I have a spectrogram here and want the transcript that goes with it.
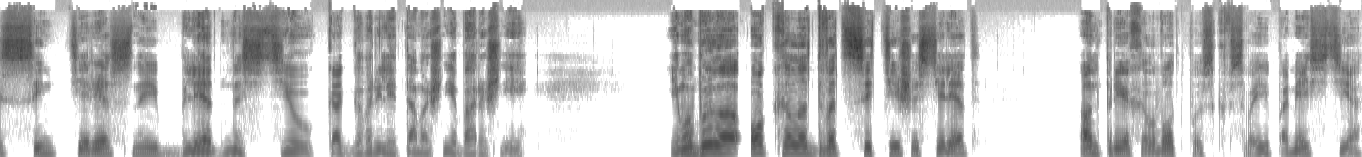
с интересной бледностью, как говорили тамошние барышни. Ему было около двадцати шести лет. Он приехал в отпуск в свои поместья,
